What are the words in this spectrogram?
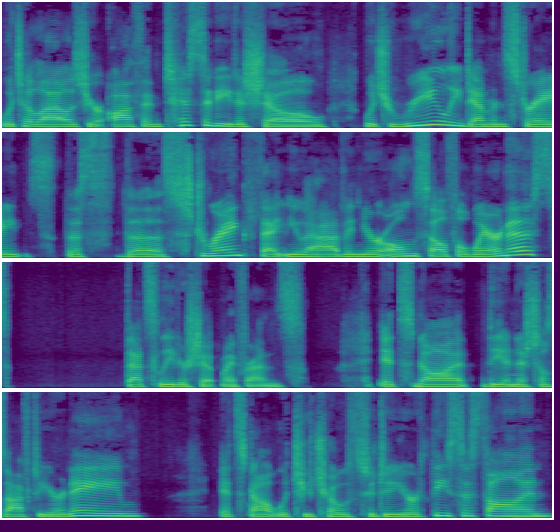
which allows your authenticity to show, which really demonstrates the, the strength that you have in your own self awareness. That's leadership, my friends. It's not the initials after your name. It's not what you chose to do your thesis on.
